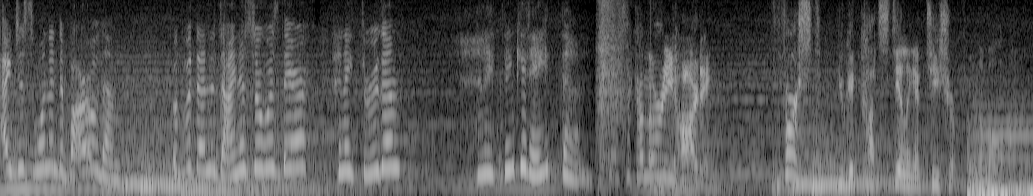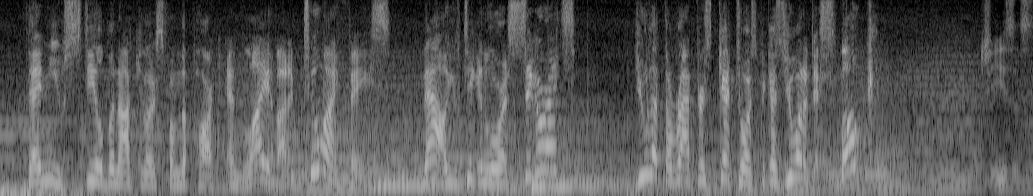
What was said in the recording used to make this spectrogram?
I just wanted to borrow them. But, but then a dinosaur was there, and I threw them, and I think it ate them. Jessica Marie Harding! First, you get caught stealing a t-shirt from the mall. Then you steal binoculars from the park and lie about it to my face. Now you've taken Laura's cigarettes? You let the raptors get to us because you wanted to smoke? Jesus.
